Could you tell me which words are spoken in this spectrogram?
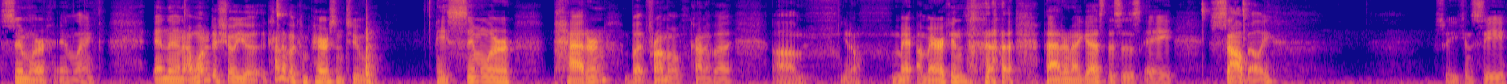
similar in length. And then I wanted to show you a, kind of a comparison to a similar pattern, but from a kind of a, um, you know, American pattern, I guess. This is a sow belly. So you can see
